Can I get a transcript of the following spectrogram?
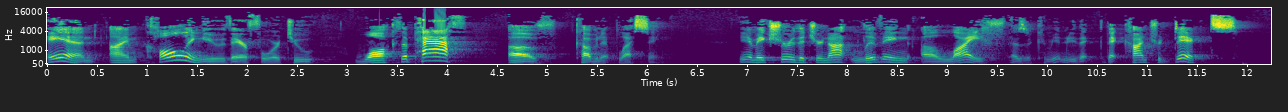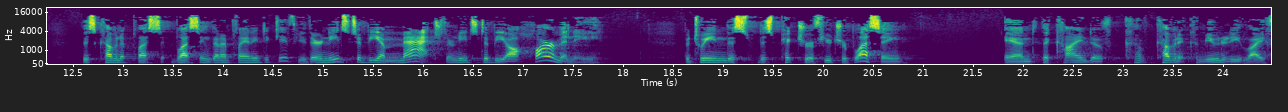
and I'm calling you, therefore, to walk the path of covenant blessing. You know, make sure that you're not living a life as a community that, that contradicts this covenant bless- blessing that I'm planning to give you. There needs to be a match, there needs to be a harmony between this, this picture of future blessing and the kind of co- covenant community life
